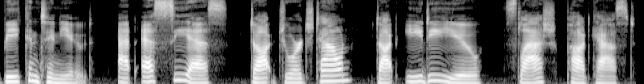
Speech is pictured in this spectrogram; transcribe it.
Be continued at scs.georgetown.edu slash podcast.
